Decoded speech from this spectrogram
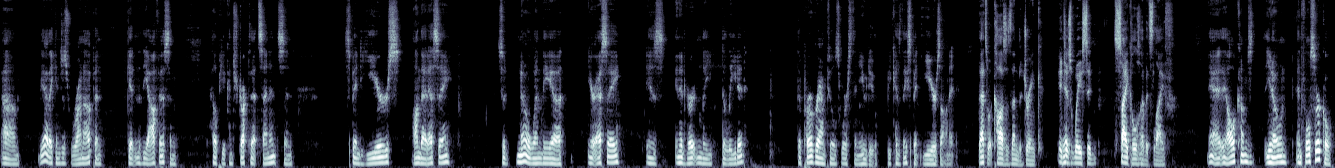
um, yeah, they can just run up and get into the office and help you construct that sentence and spend years on that essay. So no, when the uh, your essay is inadvertently deleted, the program feels worse than you do because they spent years on it. That's what causes them to drink. It Yep. just wasted cycles of its life. Yeah, it all comes, you know, in, in full circle.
